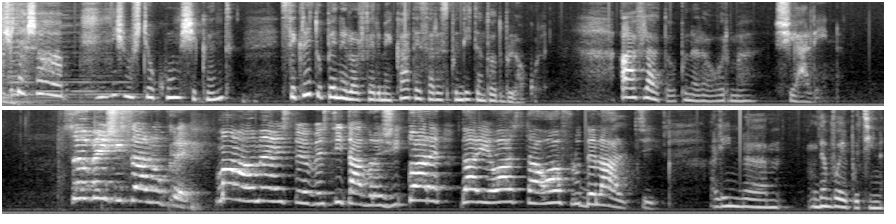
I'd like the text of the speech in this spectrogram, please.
Și de așa, nici nu știu cum și când, secretul penelor fermecate s-a răspândit în tot blocul. A aflat-o până la urmă și Alin. Să vezi și să nu cred. Mama mea este vestita vrăjitoare, dar eu asta o aflu de la alții. Alin, dăm voie puțin.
